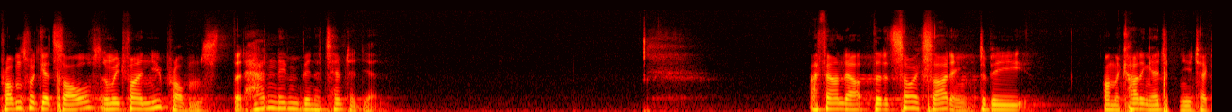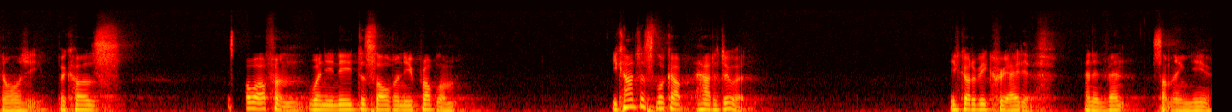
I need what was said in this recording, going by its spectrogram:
Problems would get solved, and we'd find new problems that hadn't even been attempted yet. I found out that it's so exciting to be on the cutting edge of new technology because so often when you need to solve a new problem, you can't just look up how to do it. You've got to be creative and invent something new.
